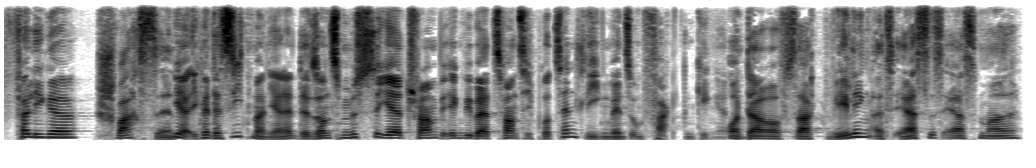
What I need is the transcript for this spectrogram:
Völliger Schwachsinn. ja, ich meine, das sieht man ja, ne? Sonst müsste ja Trump irgendwie bei 20 Prozent liegen, wenn es um Fakten ginge. Und darauf sagt Wehling als erstes erstmal,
